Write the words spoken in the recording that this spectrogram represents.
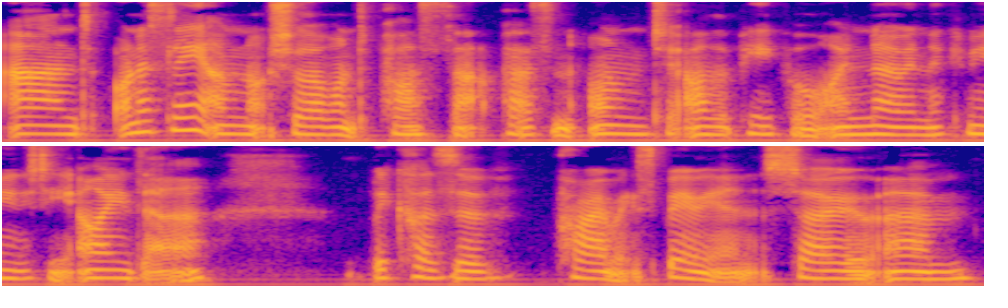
And honestly, I'm not sure I want to pass that person on to other people I know in the community either because of prior experience. So, um,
